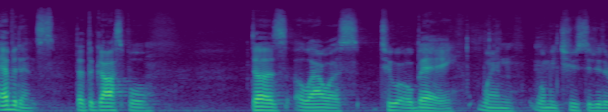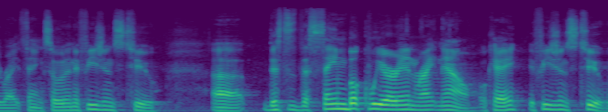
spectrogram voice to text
evidence that the gospel does allow us to obey when, when we choose to do the right thing. So in Ephesians 2, uh, this is the same book we are in right now, okay? Ephesians 2,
